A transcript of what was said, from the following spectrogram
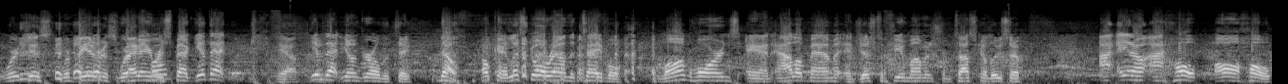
no, we're just we're being respectful. We're being respect. Give that, Yeah. give that young girl the table. No, okay. Let's go around the table. Longhorns and Alabama in just a few moments from Tuscaloosa. I, you know, I hope, all hope,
